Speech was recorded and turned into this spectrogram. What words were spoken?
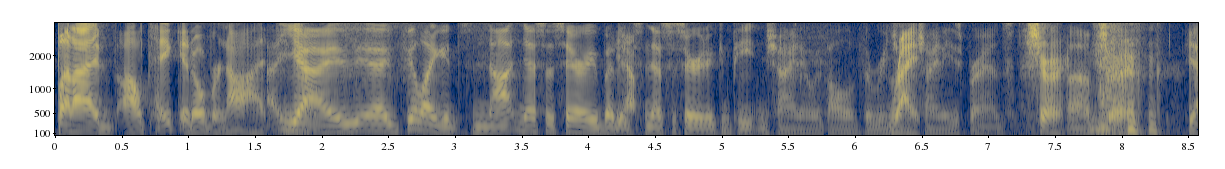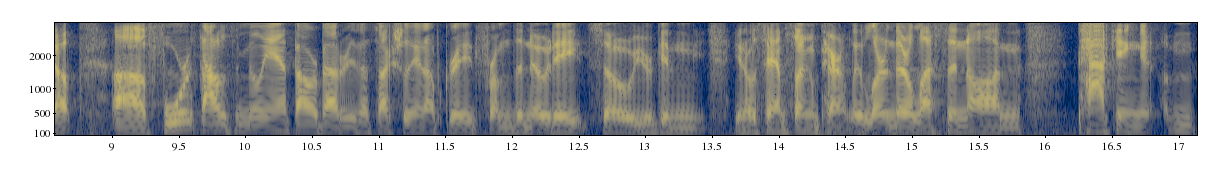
but I'd, I'll take it over not. Yeah, I, I feel like it's not necessary, but Yeah. it's necessary to compete in China with all of the regional Right. Chinese brands. Sure, Um, sure. yep. Uh, 4,000 milliamp hour battery. That's actually an upgrade from the Note 8. So you're getting, you know, Samsung apparently learned their lesson on packing um,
